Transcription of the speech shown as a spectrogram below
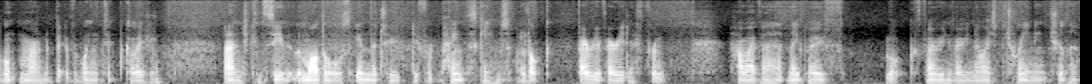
oh I'm having a bit of a wingtip collision. And you can see that the models in the two different paint schemes look very very different. However they both look very very nice between each other.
